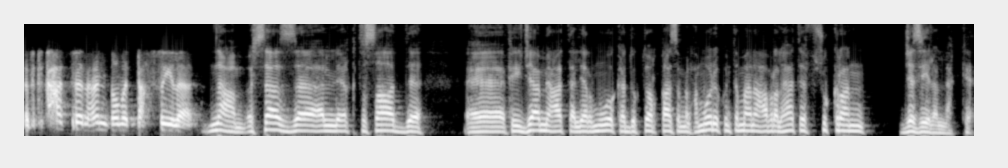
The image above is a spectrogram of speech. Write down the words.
بتتحسن عندهم التحصيلات. نعم أستاذ الاقتصاد في جامعة اليرموك الدكتور قاسم الحموري كنت معنا عبر الهاتف. شكرا جزيلا لك.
